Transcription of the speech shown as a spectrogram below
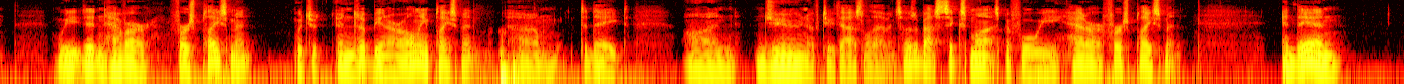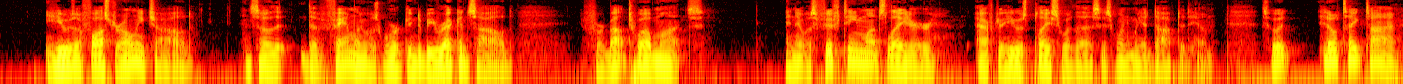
We didn't have our first placement which ended up being our only placement um, to date on June of 2011. So it was about six months before we had our first placement. And then he was a foster only child. And so the, the family was working to be reconciled for about 12 months. And it was 15 months later, after he was placed with us, is when we adopted him. So it, it'll take time,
